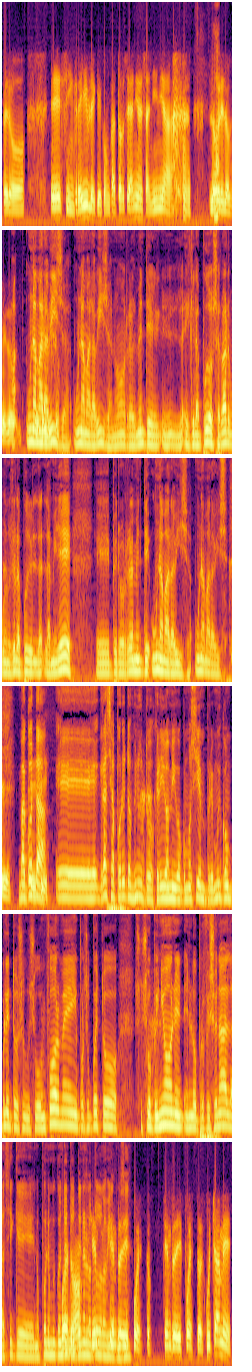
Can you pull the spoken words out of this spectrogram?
Pero es increíble que con 14 años esa niña logre lo que lo ah, una maravilla una maravilla no realmente el, que la pudo observar bueno yo la pude la miré eh, pero realmente una maravilla, una maravilla. Macota, Eh, gracias por estos minutos, querido amigo, como siempre, muy completo su, su informe y por supuesto su, su opinión en, lo profesional, así que nos pone muy contento tenerlo todos los viernes. Siempre ¿eh? dispuesto siempre dispuesto. Escúchame,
